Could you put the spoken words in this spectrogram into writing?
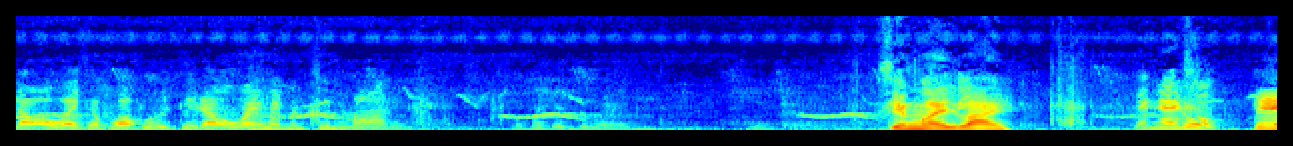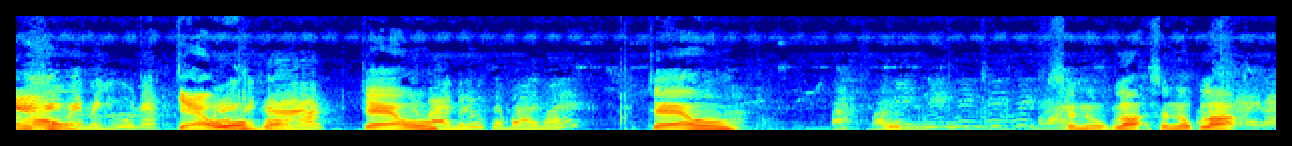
เราเอาไว้เฉพาะพืชที่เราเอาไว้ให้มันขึ้นมานี่มันก็จะสวย เสียงอะไรลายยังไงลูกแจ๋ว สบายไหม่มาอยู่น่ะแจ๋วสายไหมบอกคะแจ๋วสบายไหมลูกสบายไหมแจ๋ว ไปไปโอ้วิ่งวิ่งวิ่งวิ่งวิ่งไปสนุกเลาะสนุกเลาะไล่ไล่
